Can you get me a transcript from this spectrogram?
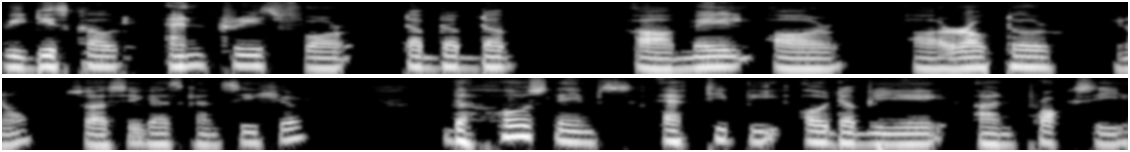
We discount entries for www uh, mail or uh, router you know so as you guys can see here the host names FTP, OWA and proxy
